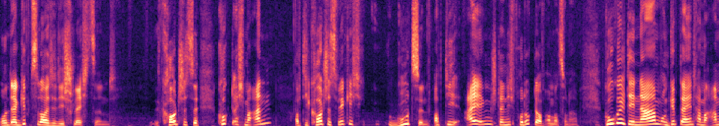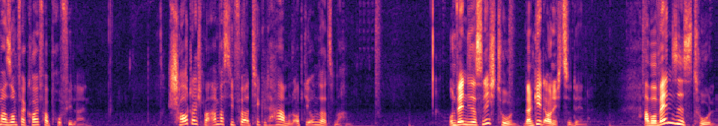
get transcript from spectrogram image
Und da gibt es Leute, die schlecht sind. Coaches, guckt euch mal an, ob die Coaches wirklich gut sind, ob die eigenständig Produkte auf Amazon haben. Googelt den Namen und gebt dahinter mal Amazon Verkäuferprofil ein. Schaut euch mal an, was die für Artikel haben und ob die Umsatz machen. Und wenn die das nicht tun, dann geht auch nicht zu denen. Aber wenn sie es tun,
